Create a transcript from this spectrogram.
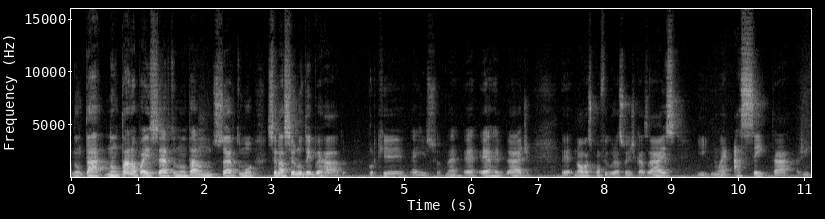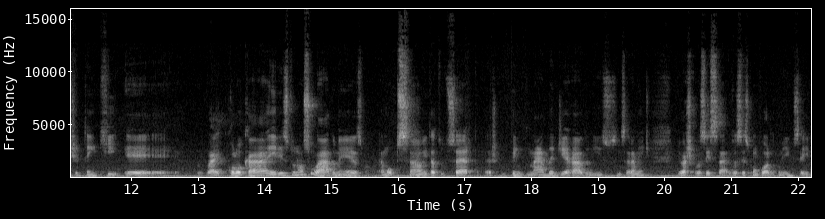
não tá, não tá no país certo, não tá no mundo certo, você nasceu no tempo errado. Porque é isso, né? É, é a realidade, é, novas configurações de casais, e não é aceitar, a gente tem que é, vai colocar eles do nosso lado mesmo. É uma opção e tá tudo certo. Eu acho que não tem nada de errado nisso, sinceramente. Eu acho que vocês, vocês concordam comigo, sei,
